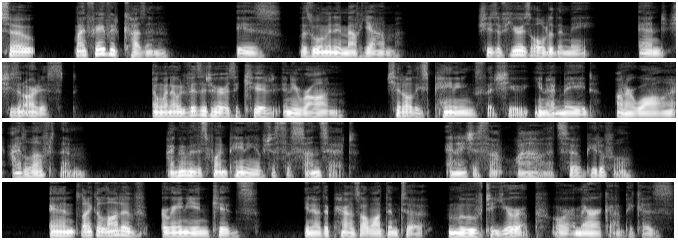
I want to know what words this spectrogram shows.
So, my favorite cousin is this woman named Mariam. She's a few years older than me, and she's an artist. And when I would visit her as a kid in Iran, she had all these paintings that she, you know, had made on her wall, and I loved them. I remember this one painting of just the sunset. And I just thought, wow, that's so beautiful. And like a lot of Iranian kids, you know, their parents all want them to move to Europe or America because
